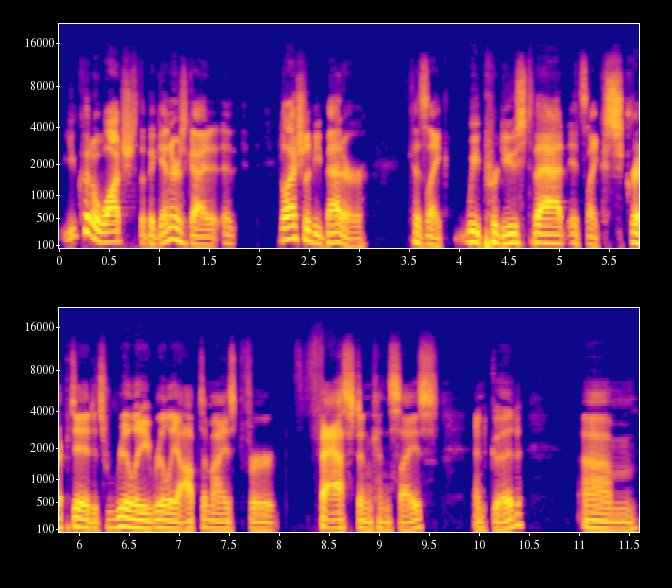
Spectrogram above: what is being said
you could have watched the beginner's guide. It, it'll actually be better because like we produced that. It's like scripted. It's really really optimized for fast and concise and good. Um,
